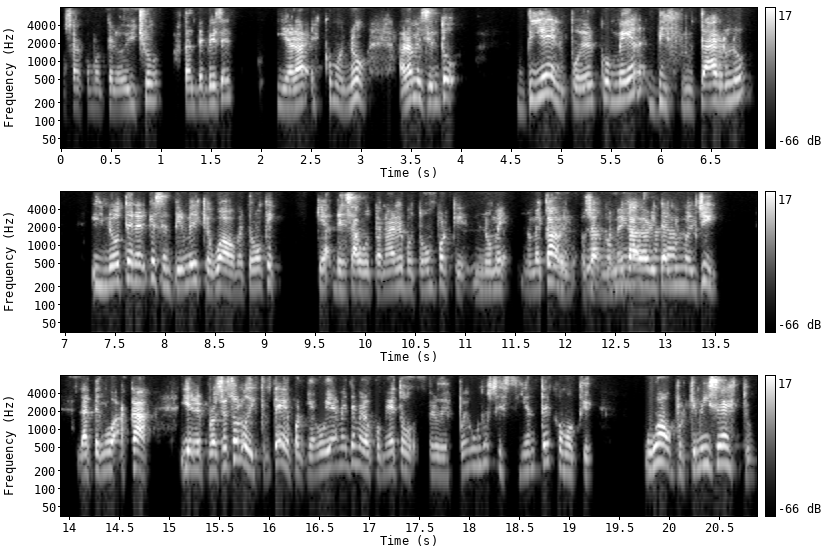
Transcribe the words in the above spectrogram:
O sea, como te lo he dicho bastantes veces, y ahora es como no. Ahora me siento bien poder comer, disfrutarlo y no tener que sentirme de que, wow, me tengo que, que desabotonar el botón porque no me, no me cabe. O sea, no me cabe ahorita el mismo el G. La tengo acá. Y en el proceso lo disfruté porque obviamente me lo comía todo, pero después uno se siente como que, wow, ¿por qué me hice esto?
